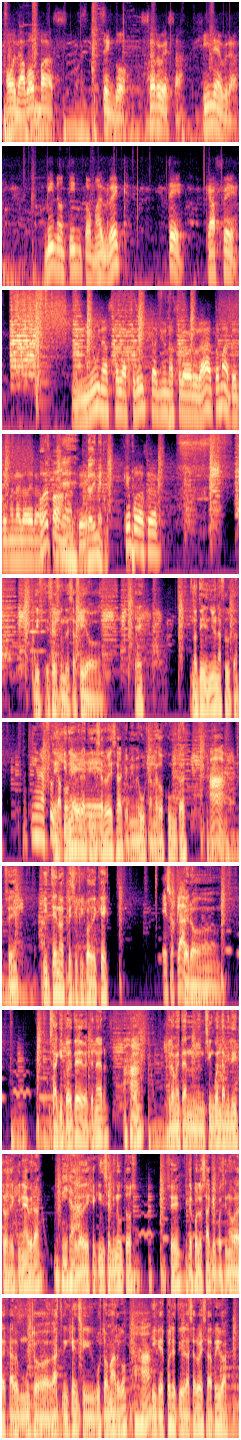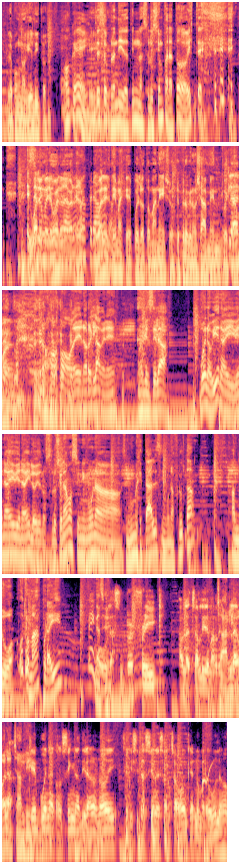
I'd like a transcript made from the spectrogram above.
Hola bombas, tengo cerveza, ginebra, vino tinto Malbec té, café. Ni una sola fruta, ni una sola verdura. Ah, tomate tengo en la heladera. Opa. Tomate. Eh, lo dimeri. ¿Qué puedo hacer? Ese es un desafío. Sí. No tiene ni una fruta. No tiene una fruta. Tiene ginebra, porque- tiene cerveza, que a mí me gustan las dos juntas. Ah, Sí. Y té no especificó de qué, eso es claro. pero saquito de té debe tener. Ajá. ¿sí? Que lo metan en 50 mililitros de ginebra, Mira. que lo deje 15 minutos. ¿Sí? Después lo saque, pues si no va a dejar mucho astringencia y gusto amargo. Ajá. Y que después le tire la cerveza arriba, que le ponga unos hielitos. Ok. Y- Estoy sorprendido, tiene una solución para todo, ¿viste? es el número igual- uno, la no verdad. igual el tema es que después lo toman ellos. Espero que nos llamen reclamando. No, eh, no reclamen, eh. Márquensela. Bueno, bien ahí, bien ahí, bien ahí. Lo, lo solucionamos sin ninguna, sin ningún vegetal, sin ninguna fruta. Anduvo. ¿Otro más por ahí? Véngase. Hola Super Freak, habla Charlie de Mar del Charlie, Plata. hola, Charlie. Qué buena consigna tiraron hoy. Felicitaciones al chabón que es número uno.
